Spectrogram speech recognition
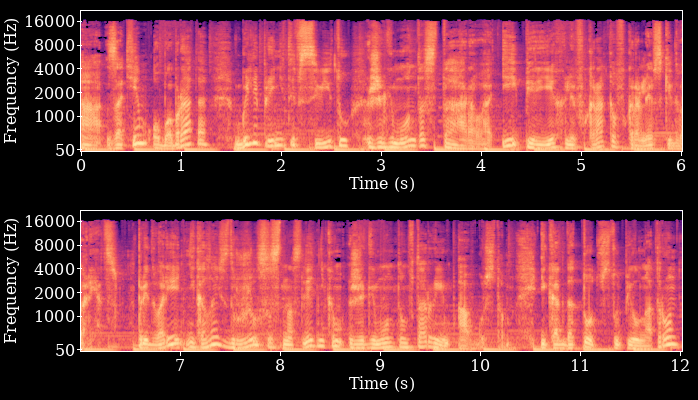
А затем оба брата были приняты в свиту Жигемонта Старого и переехали в Краков в Королевский дворец. При дворе Николай сдружился с наследником Жигемонтом II Августом, и когда тот вступил на трон,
